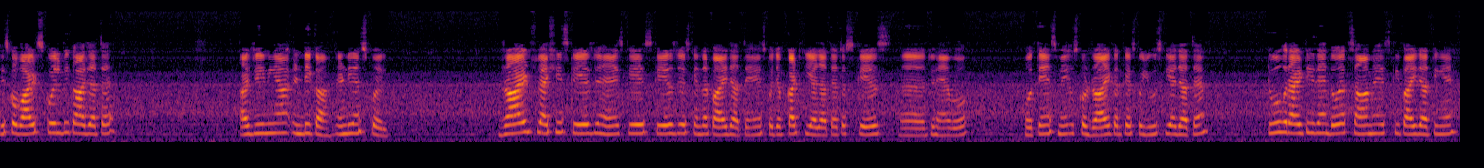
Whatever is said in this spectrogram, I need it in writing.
जिसको वाइट स्क्विल भी कहा जाता है। Urginea indica Indian squill dried fleshy scales जो हैं, इसके स्केल्स जो इसके अंदर पाए जाते हैं, इसको जब कट किया जाता है तो स्केल्स जो हैं वो होते हैं इसमें। उसको ड्राई करके इसको यूज़ किया जाता है। टू वैरायटीज़ हैं, दो अकसाम हैं इसकी पाई जाती हैं।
